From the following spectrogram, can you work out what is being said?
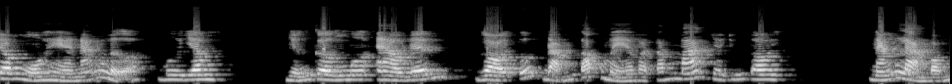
trong mùa hè nắng lửa, mưa dông. Những cơn mưa ào đến, gọi ướt đẫm tóc mẹ và tắm mát cho chúng tôi. Nắng làm bỏng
